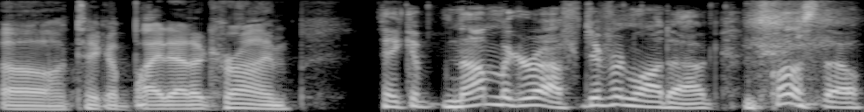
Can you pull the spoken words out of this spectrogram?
oh, take a bite out of crime. Take a not McGruff, different law dog. Close though.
